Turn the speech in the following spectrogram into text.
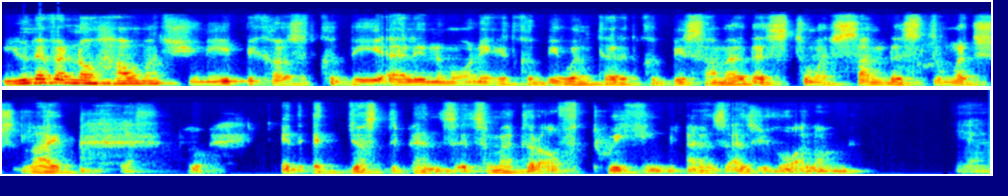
You never know how much you need because it could be early in the morning, it could be winter, it could be summer. There's too much sun, there's too much light. Yes. So it, it just depends. It's a matter of tweaking as as you go along. Yeah,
